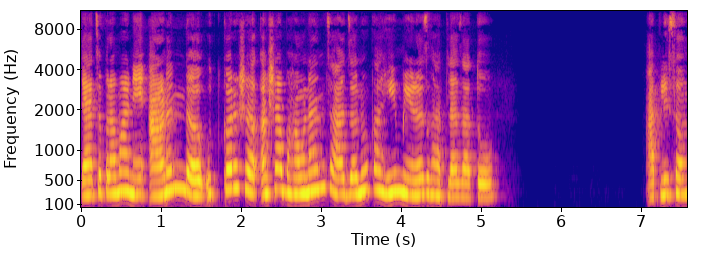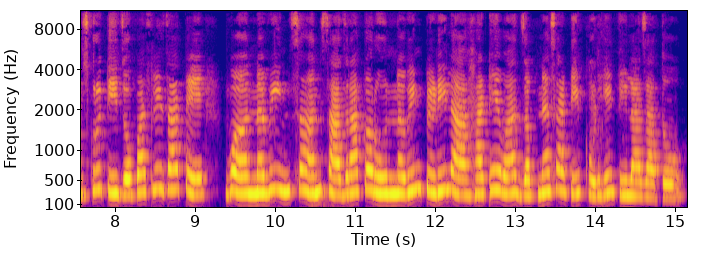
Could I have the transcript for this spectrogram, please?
त्याचप्रमाणे आनंद उत्कर्ष अशा भावनांचा जणू काही मेळच घातला जातो. आपली संस्कृती जोपासली जाते व नवीन सण साजरा करून नवीन पिढीला हा ठेवा जपण्यासाठी पुढे दिला जातो.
